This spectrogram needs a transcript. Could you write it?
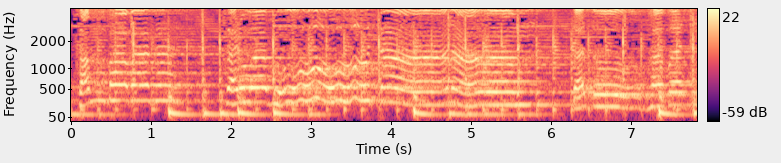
सम्भवः सर्वभूतानाम्। ततो भवति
